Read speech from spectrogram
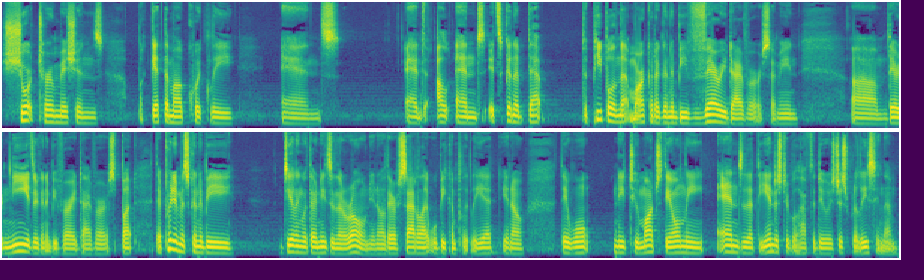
short-term missions, but get them out quickly, and and I'll, and it's going to that the people in that market are going to be very diverse. I mean, um, their needs are going to be very diverse, but they're pretty much going to be dealing with their needs on their own. You know, their satellite will be completely it. You know, they won't need too much. The only end that the industry will have to do is just releasing them.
